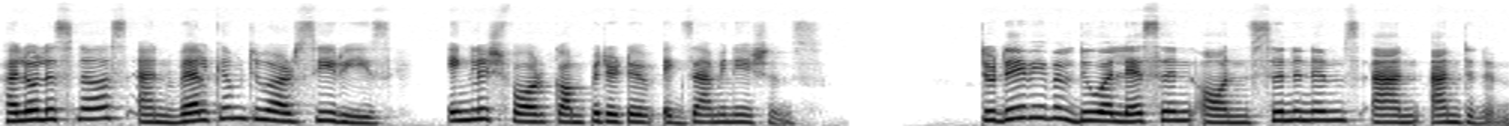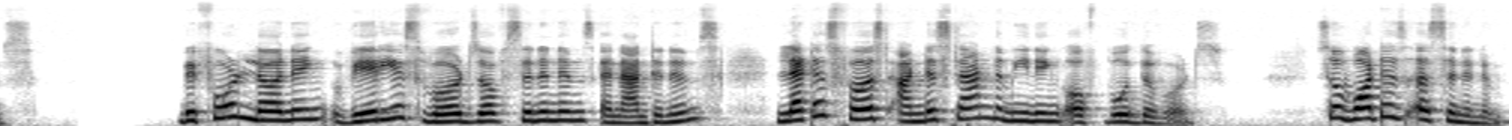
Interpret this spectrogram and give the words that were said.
Hello, listeners, and welcome to our series English for Competitive Examinations. Today, we will do a lesson on synonyms and antonyms. Before learning various words of synonyms and antonyms, let us first understand the meaning of both the words. So, what is a synonym?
